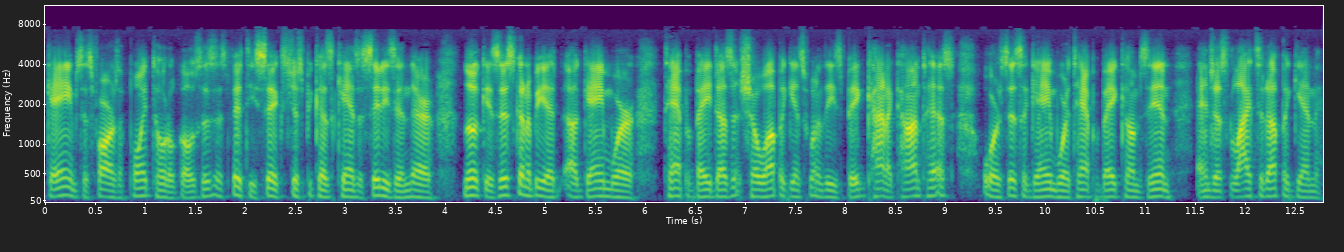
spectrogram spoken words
games as far as a point total goes. This is 56, just because Kansas City's in there. Look, is this going to be a, a game where Tampa Bay doesn't show up against one of these big kind of contest, or is this a game where Tampa Bay comes in and just lights it up again?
